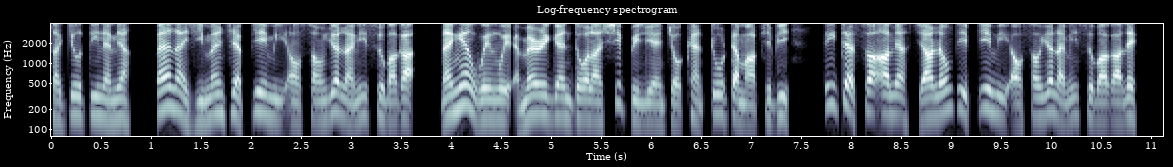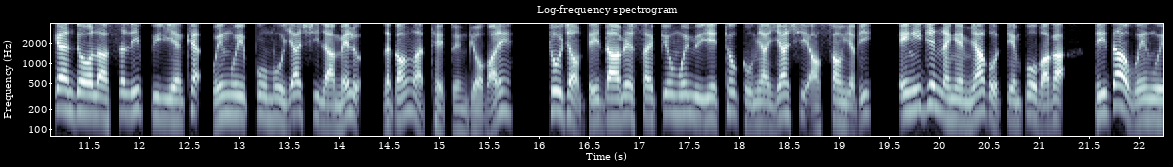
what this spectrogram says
စိုက်ပျိုးတည်နေများပန်းနိုင်ရီမန်းချက်ပြည့်မီအောင်ဆောင်ရွက်နိုင်ပြီးဆိုပါက နိုင်ငံဝင်ငွေ American Dollar 10ဘီလီယံကျော်ခန့်တိုးတက်မှာဖြစ်ပြီးတိတက်စွမ်းအားများရာနှုန်းပြည့်ပြည့်မီအောင်ဆောင်ရွက်နိုင်ပြီးဆိုပါကလည်းကန်ဒေါ်လာ14ဘီလီယံခန့်ဝင်ငွေပိုမိုရရှိလာမယ်လို့၎င်းကထည့်သွင်းပြောပါတယ်။ထို့ကြောင့်ဒေတာနဲ့စိုက်ပျိုးမွေးမြူရေးထုတ်ကုန်များရရှိအောင်ဆောင်ရွက်ပြီးအိမ်ကြီးချင်းနိုင်ငံများကိုတင်ပို့ပါကဒေတာဝင်ငွေ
